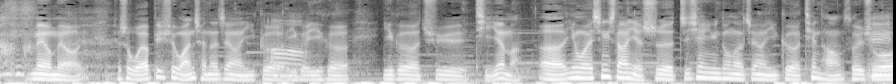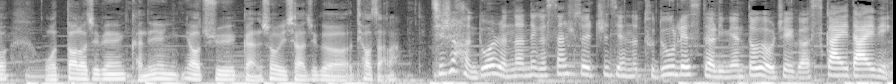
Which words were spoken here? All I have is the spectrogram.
没有没有，就是我要必须完成的这样一个、哦一个一个一个去体验嘛。呃，因为新西兰也是极限运动的这样一个天堂，所以说嗯我到了这边肯定要去感受一下这个跳伞了。其实很多人的那个三十岁之前的 to do list 里面都有这个 skydiving，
